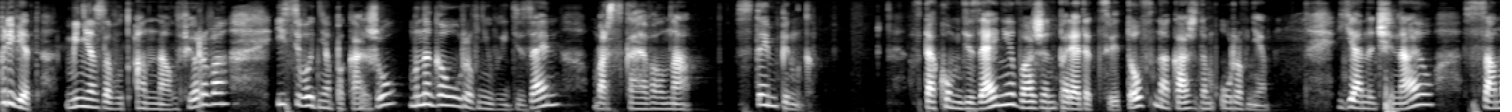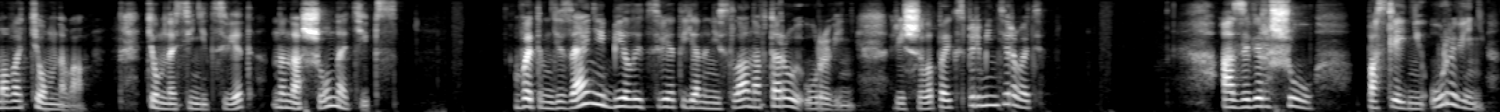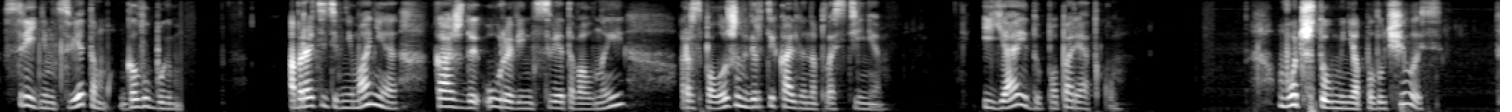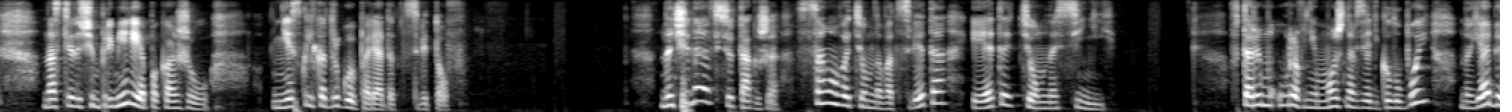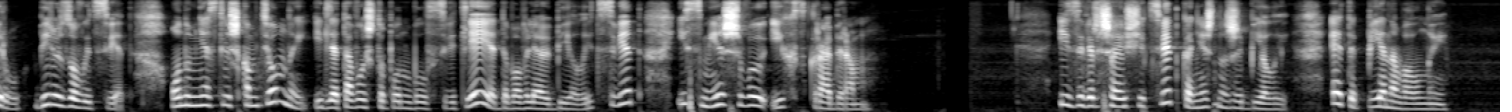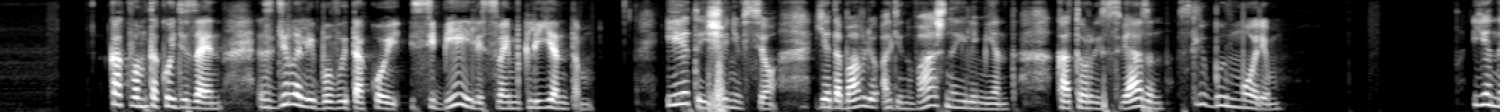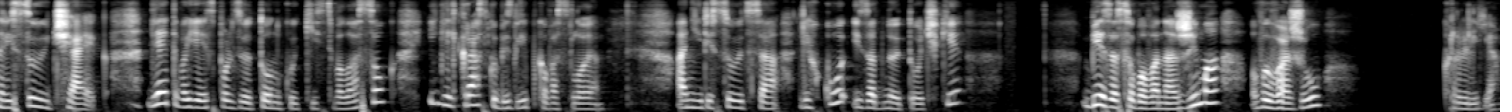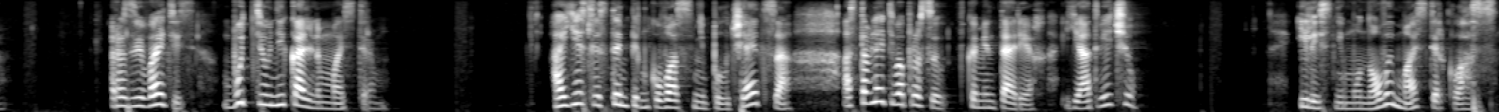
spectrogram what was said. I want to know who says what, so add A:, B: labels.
A: Привет, меня зовут Анна Алферова, и сегодня покажу многоуровневый дизайн «Морская волна» – стемпинг. В таком дизайне важен порядок цветов на каждом уровне. Я начинаю с самого темного. Темно-синий цвет наношу на типс. В этом дизайне белый цвет я нанесла на второй уровень. Решила поэкспериментировать. А завершу последний уровень средним цветом голубым. Обратите внимание, каждый уровень цвета волны расположен вертикально на пластине. И я иду по порядку. Вот что у меня получилось. На следующем примере я покажу несколько другой порядок цветов. Начинаю все так же с самого темного цвета, и это темно-синий. Вторым уровнем можно взять голубой, но я беру бирюзовый цвет. Он у меня слишком темный, и для того, чтобы он был светлее, добавляю белый цвет и смешиваю их с крабером. И завершающий цвет, конечно же, белый. Это пена волны. Как вам такой дизайн? Сделали бы вы такой себе или своим клиентам? И это еще не все. Я добавлю один важный элемент, который связан с любым морем. Я нарисую чаек. Для этого я использую тонкую кисть волосок и гель-краску без липкого слоя. Они рисуются легко из одной точки. Без особого нажима вывожу крылья. Развивайтесь, будьте уникальным мастером. А если стемпинг у вас не получается, оставляйте вопросы в комментариях, я отвечу. Или сниму новый мастер-класс.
